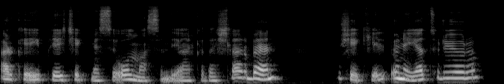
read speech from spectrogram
arkaya ipliği çekmesi olmasın diye arkadaşlar ben bu şekil öne yatırıyorum.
